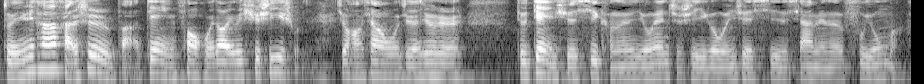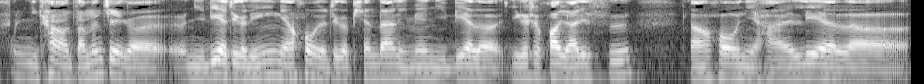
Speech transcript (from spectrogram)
对，因为他还是把电影放回到一个叙事艺术里面，就好像我觉得就是。就电影学系可能永远只是一个文学系下面的附庸嘛？你看啊，咱们这个，你列这个零一年后的这个片单里面，你列了一个是《花与爱丽丝》，然后你还列了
